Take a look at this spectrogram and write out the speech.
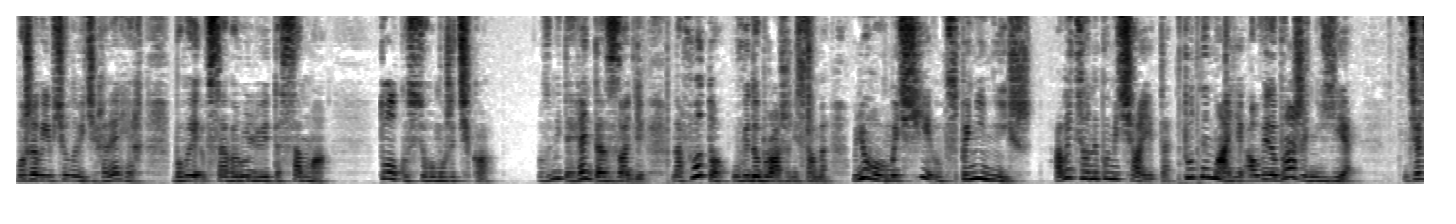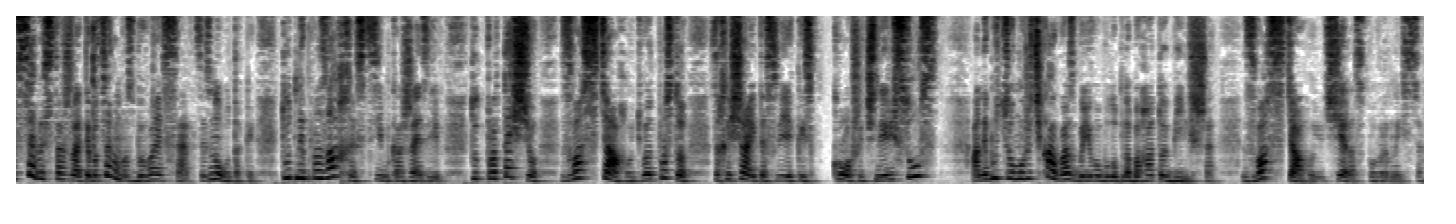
Може, ви і в чоловічих енергіях, бо ви все вирулюєте сама. Толку з цього мужичка. Розумієте, гляньте ззаді на фото у відображенні саме, у нього в мечі в спині ніж. А ви цього не помічаєте. Тут немає, а у відображенні є. Через це ви страждаєте, бо це вам розбиває серце. Знову таки, тут не про захист сімка жезлів, тут про те, що з вас стягують. Ви просто захищаєте свій якийсь крошечний ресурс, а не будь цього мужичка, у вас би його було б набагато більше. З вас стягують, ще раз повернися.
